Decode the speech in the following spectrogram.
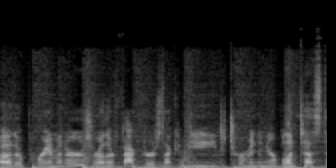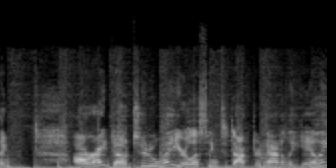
other parameters or other factors that can be determined in your blood testing. All right, don't tune away. You're listening to Dr. Natalie Gailey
